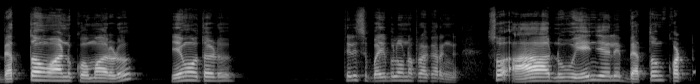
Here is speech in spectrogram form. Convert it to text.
బెత్తం వాడిని కుమారుడు ఏమవుతాడు? తెలుసు బైబిల్ ఉన్న ప్రకారంగా. సో ఆ నువ్వు ఏం చేయాలి? బెత్తం కొట్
